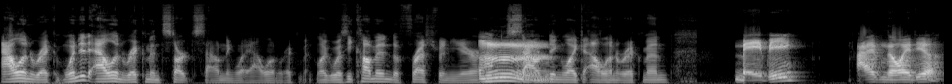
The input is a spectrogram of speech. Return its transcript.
Alan Rickman. When did Alan Rickman start sounding like Alan Rickman? Like was he coming into freshman year Mm. sounding like Alan Rickman? Maybe? I have no idea.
